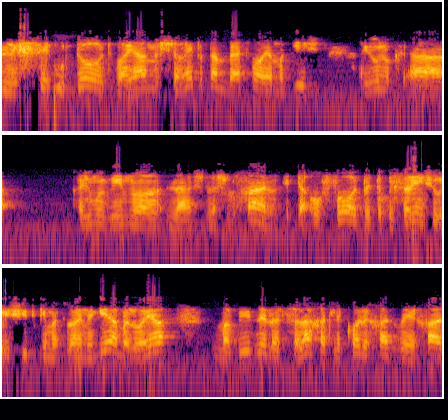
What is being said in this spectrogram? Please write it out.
לסעודות, והיה משרת אותם בעצמו, היה מגיש, היו לו, היו מביאים לו לשולחן את העופות ואת הבשרים שהוא אישית כמעט לא היה נגיע, אבל הוא היה מביא את זה לצלחת לכל אחד ואחד,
